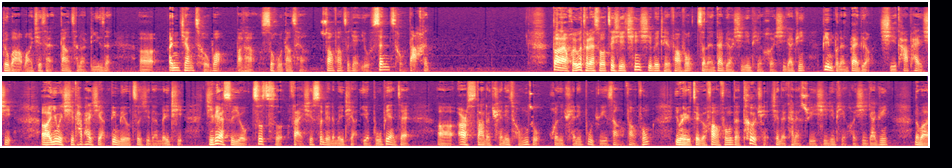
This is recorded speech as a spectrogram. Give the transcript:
都把王岐山当成了敌人，呃，恩将仇报，把他似乎当成双方之间有深仇大恨。当然，回过头来说，这些清晰媒体的放风只能代表习近平和习家军，并不能代表其他派系。啊，因为其他派系啊，并没有自己的媒体，即便是有支持反西势力的媒体啊，也不便在。啊，二十大的权力重组或者权力布局上放风，因为这个放风的特权现在看来属于习近平和习家军。那么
